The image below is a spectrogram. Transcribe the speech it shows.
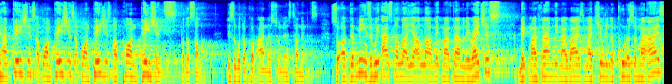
have patience upon patience upon patience upon patience for the salah. This is what the Quran and Sunnah is telling us. So of the means, if we ask Allah, Ya Allah, make my family righteous, make my family, my wives and my children the coolest of my eyes,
